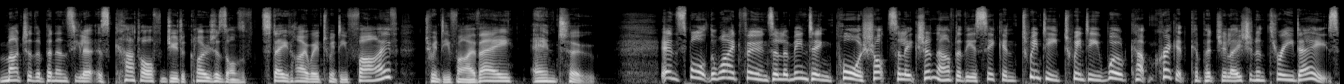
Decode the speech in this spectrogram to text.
Much of the peninsula is cut off due to closures on State Highway 25, 25A, and 2. In sport, the White Ferns are lamenting poor shot selection after their second 2020 World Cup cricket capitulation in three days,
